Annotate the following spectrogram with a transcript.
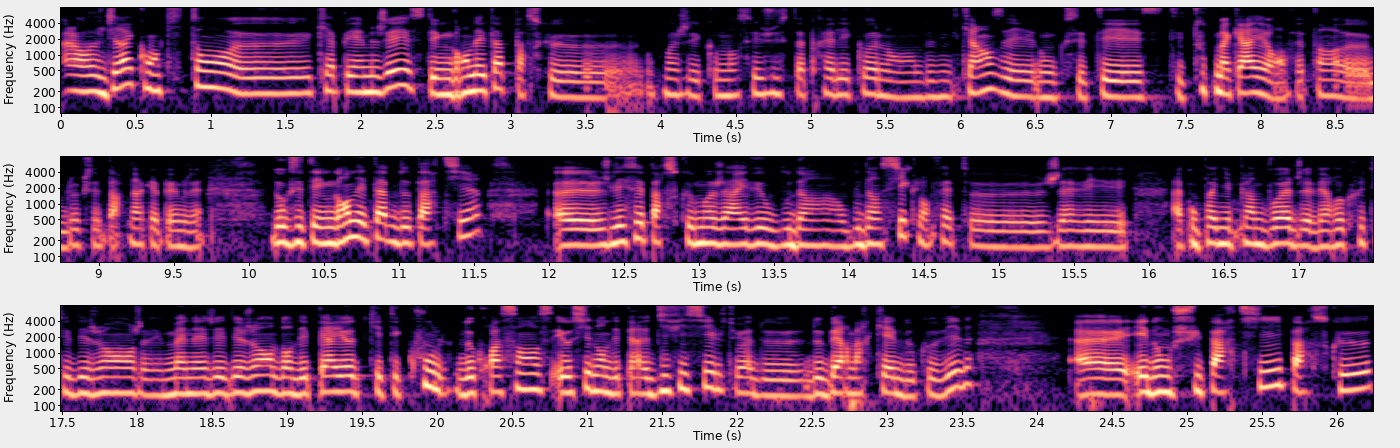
Alors je dirais qu'en quittant euh, KPMG, c'était une grande étape parce que donc moi j'ai commencé juste après l'école en 2015 et donc c'était c'était toute ma carrière en fait, hein, euh, blockchain partner KPMG. Donc c'était une grande étape de partir. Euh, je l'ai fait parce que moi j'arrivais au bout d'un au bout d'un cycle en fait. Euh, j'avais accompagné plein de boîtes, j'avais recruté des gens, j'avais managé des gens dans des périodes qui étaient cool de croissance et aussi dans des périodes difficiles, tu vois, de, de bear market, de Covid. Euh, et donc je suis partie parce que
